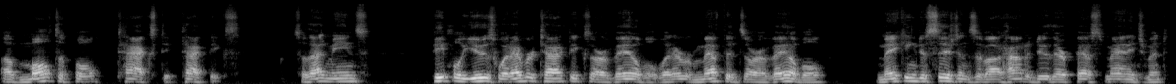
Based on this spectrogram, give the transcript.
of multiple tactics. So that means people use whatever tactics are available, whatever methods are available, making decisions about how to do their pest management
